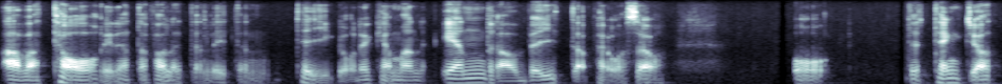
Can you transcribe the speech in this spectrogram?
avatar, i detta fallet en liten tiger. Det kan man ändra och byta på och så. Och det tänkte jag att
